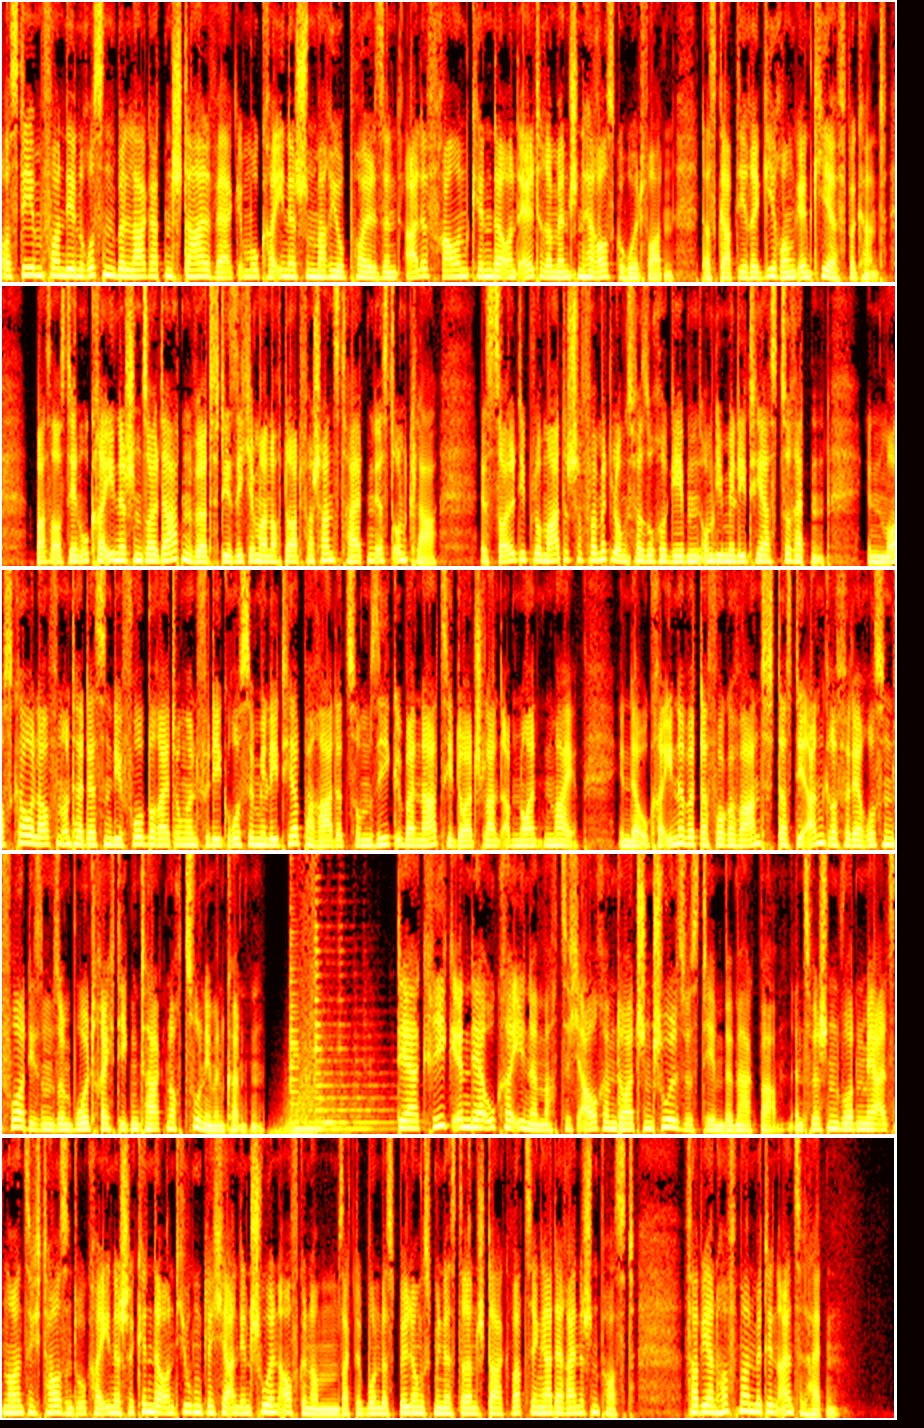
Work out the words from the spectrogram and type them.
Aus dem von den Russen belagerten Stahlwerk im ukrainischen Mariupol sind alle Frauen, Kinder und ältere Menschen herausgeholt worden. Das gab die Regierung in Kiew bekannt. Was aus den ukrainischen Soldaten wird, die sich immer noch dort verschanzt halten, ist unklar. Es soll diplomatische Vermittlungsversuche geben, um die Militärs zu retten. In Moskau laufen unterdessen die Vorbereitungen für die große Militärparade zum Sieg über Nazi-Deutschland am 9. Mai. In der Ukraine wird davor gewarnt, dass die Angriffe der Russen vor diesem symbolträchtigen Tag noch zunehmen könnten. Der Krieg in der Ukraine macht sich auch im deutschen Schulsystem bemerkbar. Inzwischen wurden mehr als 90.000 ukrainische Kinder und Jugendliche an den Schulen aufgenommen, sagte Bundesbildungsministerin Stark-Watzinger der Rheinischen Post. Fabian Hoffmann mit den Einzelheiten.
